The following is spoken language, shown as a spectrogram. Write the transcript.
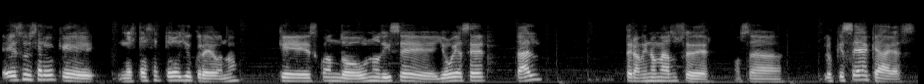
eso es algo que nos pasa a todos, yo creo, ¿no? Que es cuando uno dice, yo voy a hacer tal, pero a mí no me va a suceder. O sea, lo que sea que hagas,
